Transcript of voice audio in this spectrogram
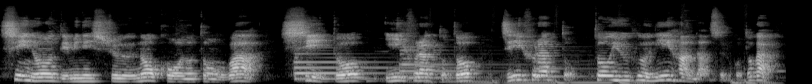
C のディミニッシュのコードトーンは C と E フラットと G フラットというふうに判断することが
